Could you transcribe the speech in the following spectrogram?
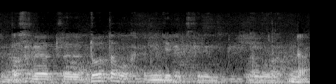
Благословляют э, до того, как они делят филин на. Да.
